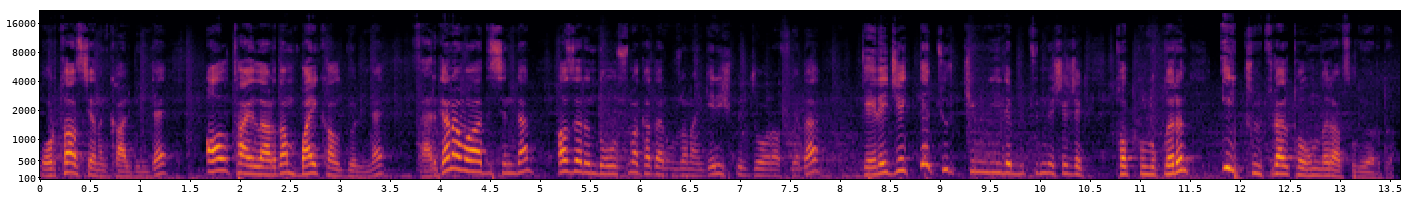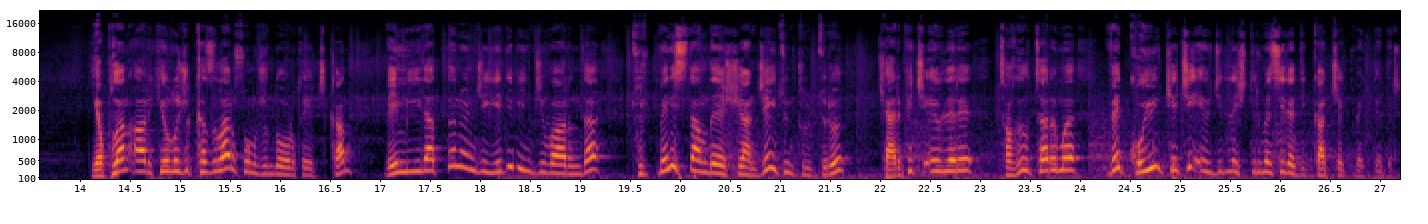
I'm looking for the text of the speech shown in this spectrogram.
Orta Asya'nın kalbinde Altaylardan Baykal Gölü'ne, Fergana Vadisi'nden Hazar'ın doğusuna kadar uzanan geniş bir coğrafyada gelecekte Türk kimliğiyle bütünleşecek toplulukların ilk kültürel tohumları atılıyordu. Yapılan arkeolojik kazılar sonucunda ortaya çıkan ve milattan önce 7000 civarında Türkmenistan'da yaşayan Ceytun kültürü kerpiç evleri, tahıl tarımı ve koyun keçi evcilleştirmesiyle dikkat çekmektedir.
